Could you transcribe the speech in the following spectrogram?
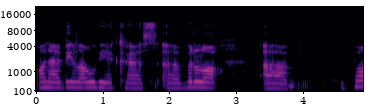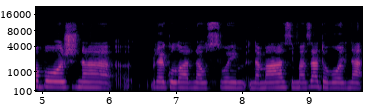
Ona je bila uvijek uh, vrlo uh, pobožna, regularna u svojim namazima, zadovoljna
